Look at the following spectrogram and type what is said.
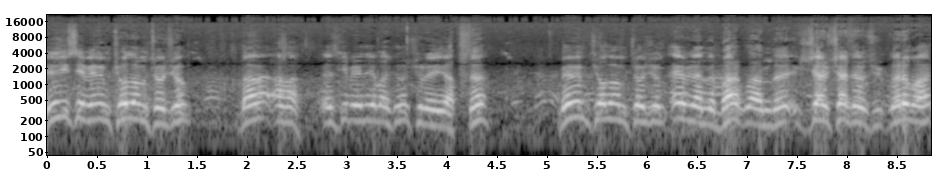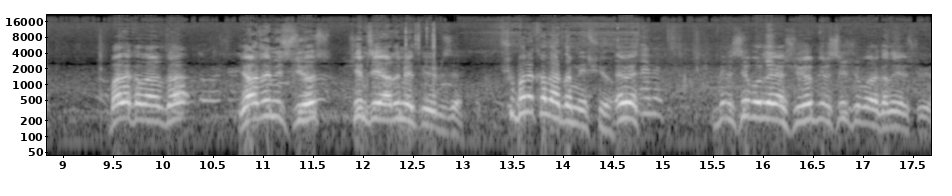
Birincisi benim çoluğum çocuğum bana aha eski belediye başkanı şurayı yaptı. Benim çoluğum çocuğum evlendi, barklandı. İkişer üçer tane çocukları var. Barakalarda yardım istiyoruz. Kimse yardım etmiyor bize. Şu barakalarda mı yaşıyor? Evet. Birisi burada yaşıyor, birisi şu barakada yaşıyor.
